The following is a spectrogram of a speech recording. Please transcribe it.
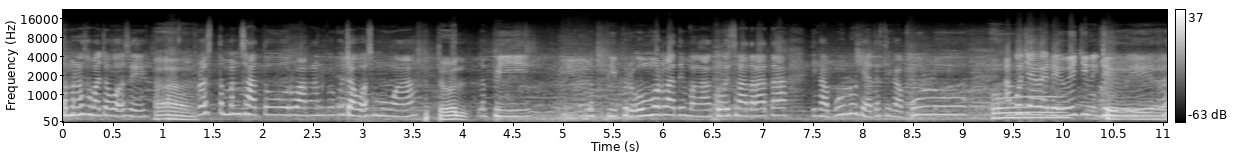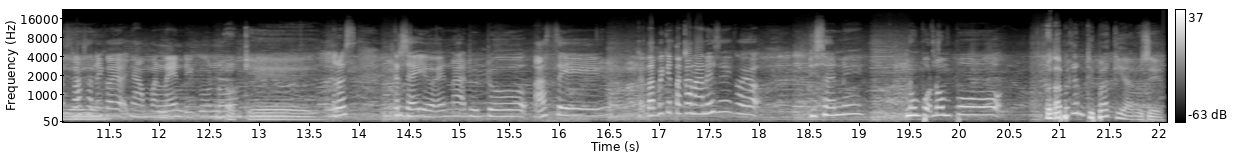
Temenan sama cowok sih. Heeh. Terus teman satu ruanganku itu cowok semua. Betul. lebih lebih berumur lah timbang aku wis rata-rata 30 di atas 30 aku cewek dewe cilik oke, dewe iya, terus iya, rasanya iya. kayak nyaman aja di kono Oke. terus kerja yo enak duduk AC tapi ketekanannya sih kayak desainnya numpuk-numpuk Oh, tapi kan dibagi harusnya.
